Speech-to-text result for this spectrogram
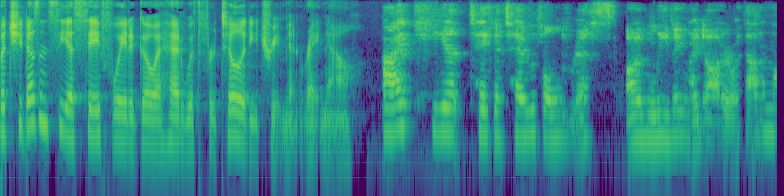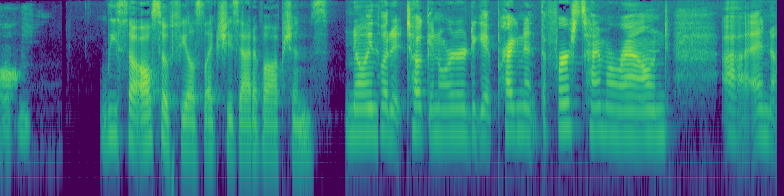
But she doesn't see a safe way to go ahead with fertility treatment right now. I can't take a tenfold risk on leaving my daughter without a mom. Lisa also feels like she's out of options. Knowing what it took in order to get pregnant the first time around, uh, and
